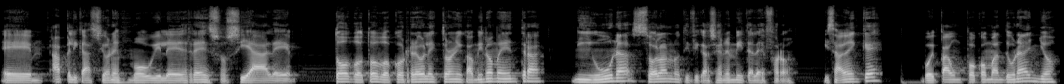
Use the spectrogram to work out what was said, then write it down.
eh, aplicaciones móviles, redes sociales, todo, todo, correo electrónico. A mí no me entra ni una sola notificación en mi teléfono. ¿Y saben qué? voy para un poco más de un año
